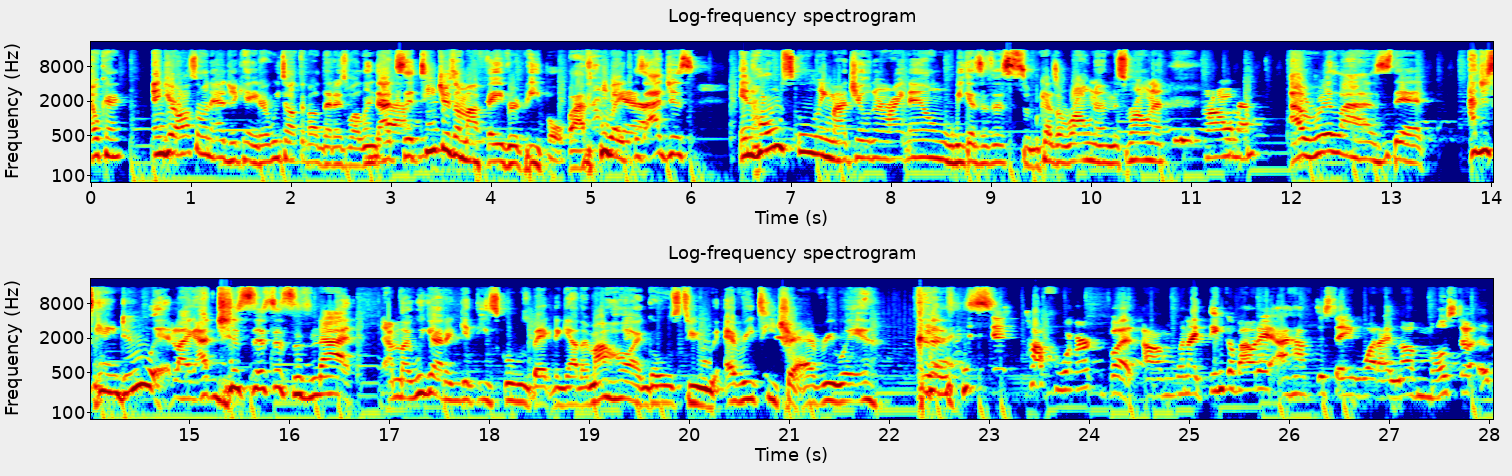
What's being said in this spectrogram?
Okay. And you're also an educator. We talked about that as well. And that's Yeah. it. Teachers are my favorite people, by the way, because Yeah. I just in homeschooling my children right now because of this because of Rona, Miss Rona, Rona. I realized that I just can't do it. Like I just this, this is not I'm like, we gotta get these schools back together. My heart goes to every teacher everywhere. Yeah, it's, it's tough work, but um, when I think about it, I have to say what I love most. Uh,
